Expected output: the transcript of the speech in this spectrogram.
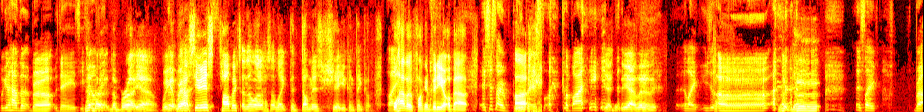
we're gonna have the bro days. You feel the, me? the bruh, yeah. We get, we have serious days. topics, and then we'll have some like the dumbest shit you can think of. Like, we'll have a fucking video about. It's just our uh, like, combined. Yeah, yeah, literally. like you just uh. It's like, bro,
